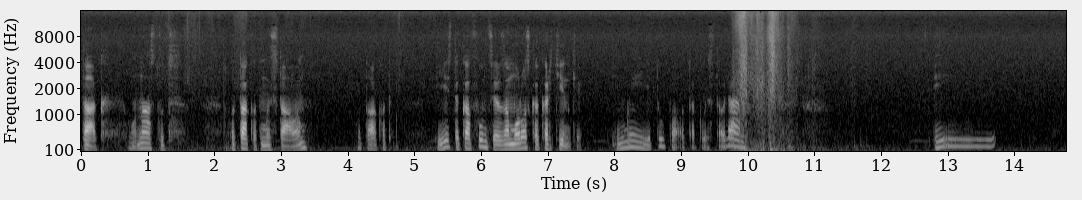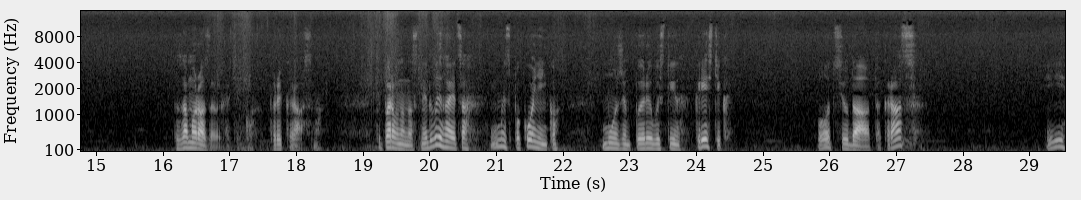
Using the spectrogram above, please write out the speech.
Так, у нас тут отак от ми ставимо. Отак от. Є така функція заморозка картинки. І ми її тупо отак виставляємо. І заморозили картинку. Прекрасно. Тепер вона у нас не двигається і ми спокійненько можемо перевести крестик от сюди. Отак раз. І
